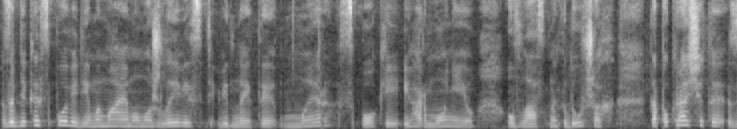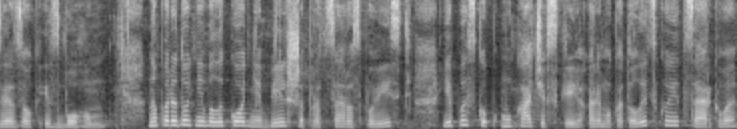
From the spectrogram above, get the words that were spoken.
Завдяки сповіді ми маємо можливість віднайти мир, спокій і гармонію у власних душах та покращити зв'язок із Богом. Напередодні Великодня більше про це розповість єпископ Мукачівської Римокатолицької церкви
